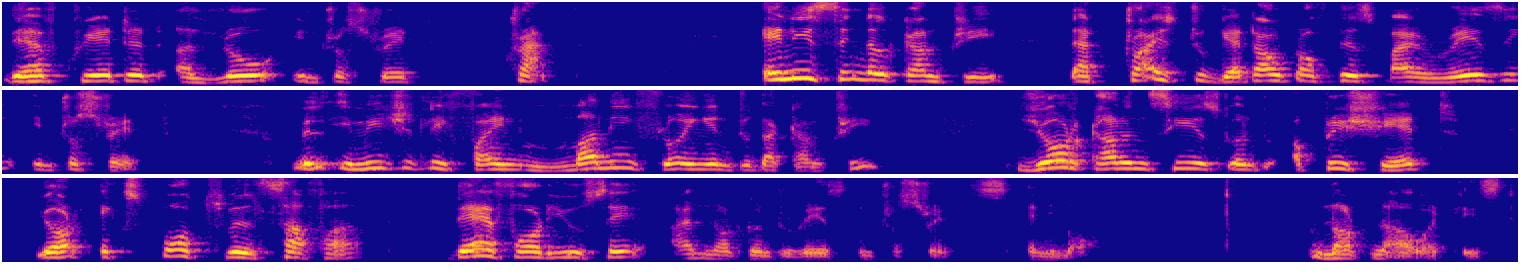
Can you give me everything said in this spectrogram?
they have created a low interest rate trap. Any single country that tries to get out of this by raising interest rate will immediately find money flowing into the country. Your currency is going to appreciate, your exports will suffer. Therefore, you say, I'm not going to raise interest rates anymore. Not now, at least.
